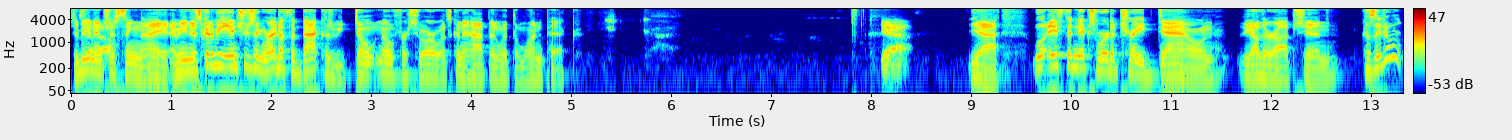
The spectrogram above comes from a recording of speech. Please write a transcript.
Should be an interesting night. I mean, it's going to be interesting right off the bat because we don't know for sure what's going to happen with the one pick. Yeah. Yeah. Well, if the Knicks were to trade down, the other option, because they don't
